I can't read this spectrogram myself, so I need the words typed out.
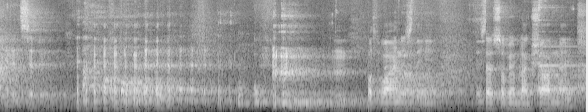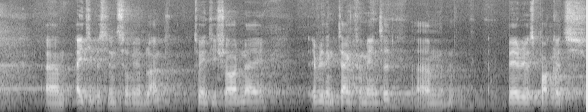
in insipid. Fourth wine is the, is the Sauvignon Blanc Chardonnay. Um, 80% Sauvignon Blanc, 20 Chardonnay, everything tank fermented, um, various pockets,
